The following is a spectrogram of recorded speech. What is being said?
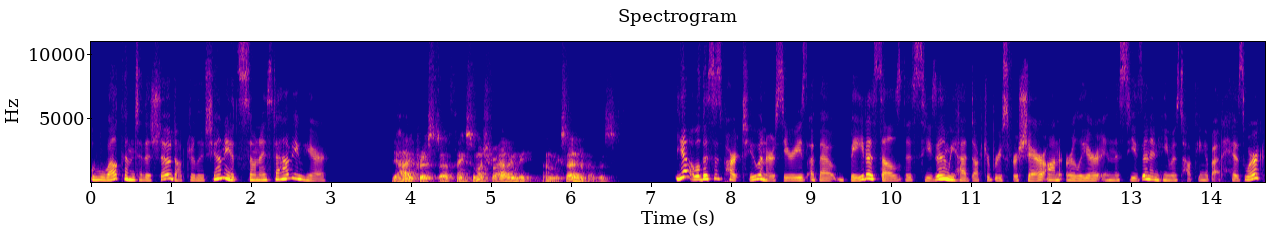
Welcome to the show, Dr. Luciani. It's so nice to have you here. Yeah, hi, Krista. Thanks so much for having me. I'm excited about this. Yeah, well, this is part two in our series about beta cells this season. We had Dr. Bruce Verchere on earlier in the season, and he was talking about his work.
